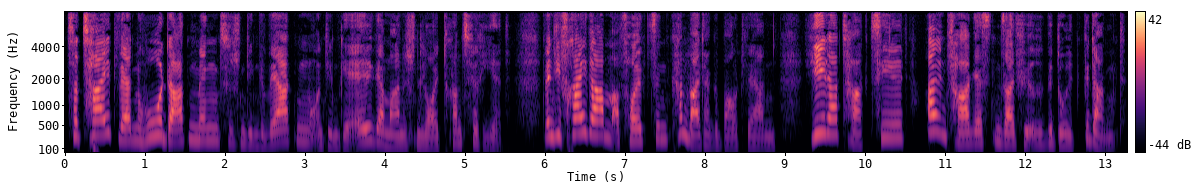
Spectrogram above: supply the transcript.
Zurzeit werden hohe Datenmengen zwischen den Gewerken und dem GL Germanischen Lloyd transferiert. Wenn die Freigaben erfolgt sind, kann weitergebaut werden. Jeder Tag zählt, allen Fahrgästen sei für ihre Geduld gedankt.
